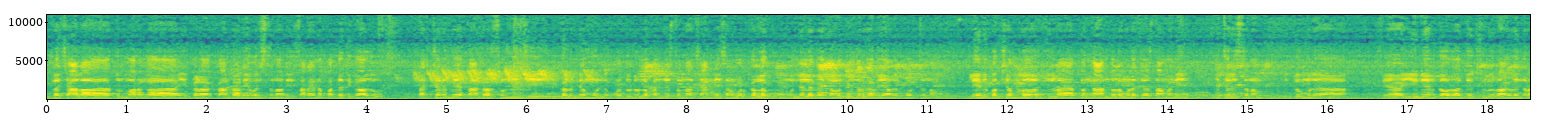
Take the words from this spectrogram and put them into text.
ఇట్లా చాలా దుర్మార్గంగా ఇక్కడ కాంట్రాక్ట్ వివరిస్తున్నారు ఇది సరైన పద్ధతి కాదు. తక్షణమే కాంట్రాక్ట్ స్పందించి ఇక్కడ ఉండే మూడు పొద్దుటూరులో పనిచేస్తున్న శానిటేషన్ వర్కర్లకు మూడు నెలల వేతనాలు తొందరగా వేయాలని కోరుతున్నాం. లేని పక్షంలో జిల్లా వ్యాప్తంగా ఆందోళన కూడా చేస్తామని హెచ్చరిస్తున్నాం. ఇట్లు యూనియన్ గౌరవ అధ్యక్షులు రాఘవేంద్ర.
